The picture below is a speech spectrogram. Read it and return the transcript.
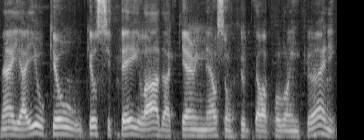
né? E aí o que eu, o que eu citei lá da Karen Nelson Field que ela falou em Cannes,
